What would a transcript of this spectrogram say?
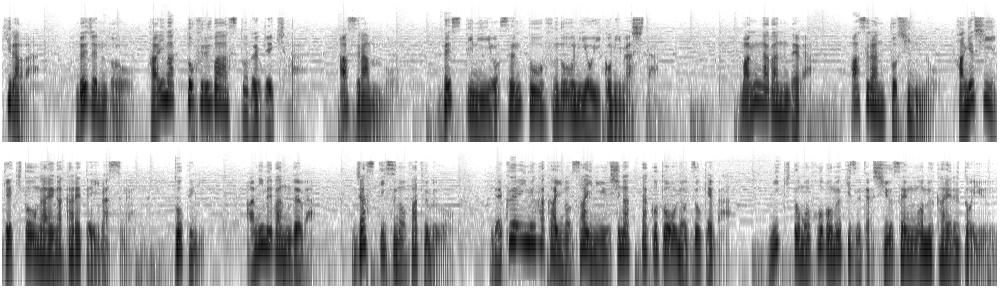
キラは、レジェンドをハイマットフルバーストで撃破、アスランも、デスティニーを戦闘不能に追い込みました。漫画版では、アスランとシンの激しい激闘が描かれていますが、特に、アニメ版では、ジャスティスのファトゥムを、レクイエム破壊の際に失ったことを除けば、2機ともほぼ無傷で終戦を迎えるという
